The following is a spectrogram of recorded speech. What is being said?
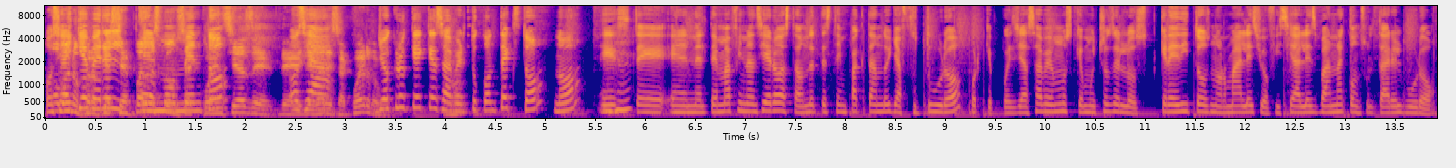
O sea, hay que ver el, el momento. de, de O sea, ese acuerdo. Yo creo que hay que saber tu contexto, ¿no? Este, en el tema financiero, hasta dónde te está impactando ya futuro, porque pues ya sabemos que muchos de los créditos normales y oficiales van a consultar el buró.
